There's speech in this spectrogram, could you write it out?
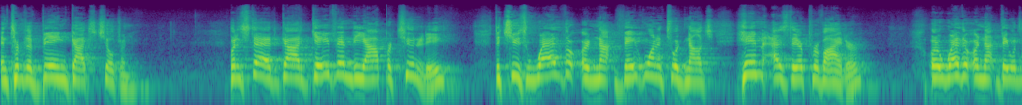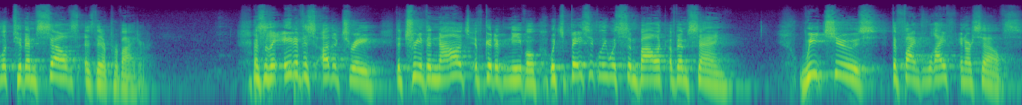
in terms of being God's children. But instead, God gave them the opportunity to choose whether or not they wanted to acknowledge Him as their provider or whether or not they would look to themselves as their provider. And so they ate of this other tree, the tree of the knowledge of good and evil, which basically was symbolic of them saying, We choose to find life in ourselves.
